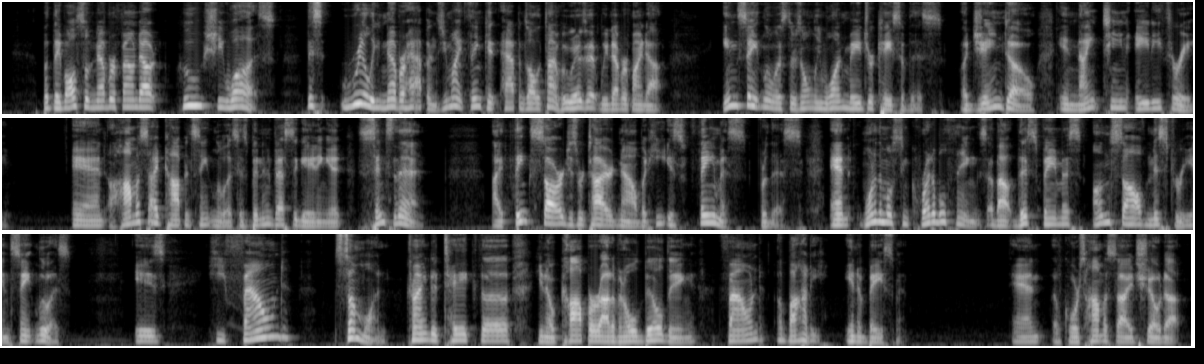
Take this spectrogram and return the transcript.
but they've also never found out who she was. This really never happens. You might think it happens all the time. Who is it? We never find out. In St. Louis, there's only one major case of this a Jane Doe in 1983. And a homicide cop in St. Louis has been investigating it since then. I think Sarge is retired now, but he is famous for this. And one of the most incredible things about this famous unsolved mystery in St. Louis is he found someone trying to take the, you know, copper out of an old building, found a body in a basement. And of course, homicide showed up.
